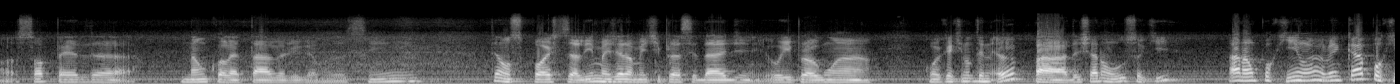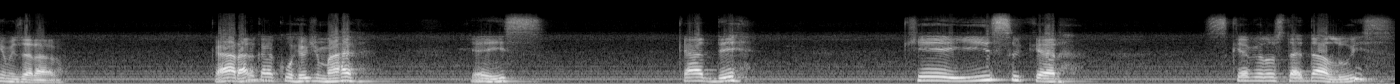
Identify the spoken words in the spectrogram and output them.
Ó, só pedra não coletável, digamos assim. Tem uns postes ali, mas geralmente ir pra cidade ou ir pra alguma. Como é que não tem. Opa, deixaram um urso aqui. Ah, não, um porquinho. Ah, vem cá, porquinho miserável. Caralho, o cara correu demais. Que é isso? Cadê? Que isso, cara? Isso que é a velocidade da luz?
